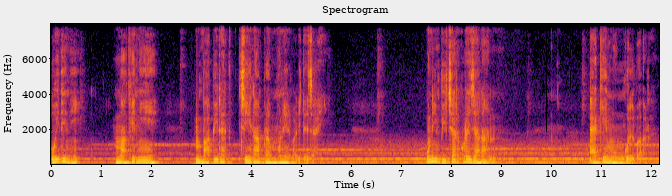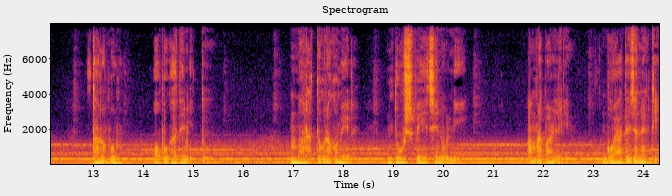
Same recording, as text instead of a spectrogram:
ওই দিনই মাকে নিয়ে বাপির এক চেনা ব্রাহ্মণের বাড়িতে যাই। উনি বিচার করে জানান, একে মঙ্গলবার। তার উপর অপঘাতে মৃত্যু। মারাত্মক রকমের দোষ পেয়েছেন উনি আমরা পারলে গয়াতে যেন একটি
